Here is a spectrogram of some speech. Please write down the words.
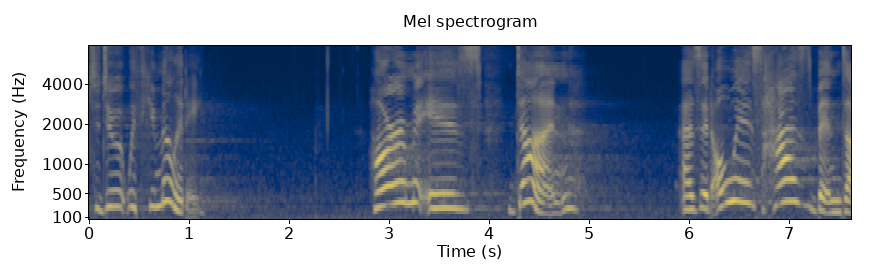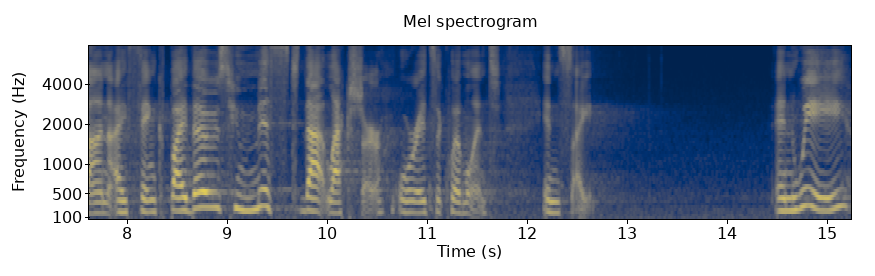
to do it with humility Harm is done, as it always has been done, I think, by those who missed that lecture or its equivalent insight. And we,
